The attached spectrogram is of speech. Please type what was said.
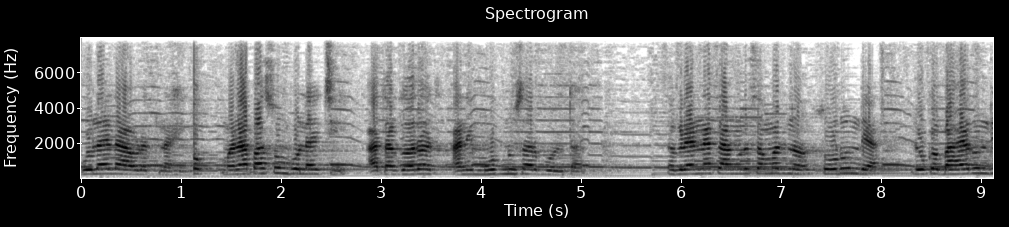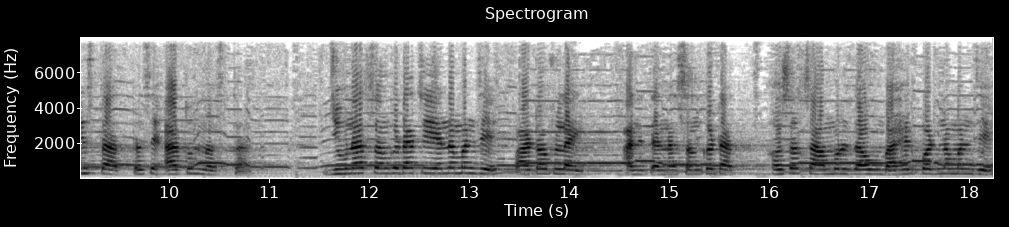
बोलायला आवडत नाही. मनापासून बोलायची आता गरज आणि मूडनुसार बोलतात. सगळ्यांना चांगलं समजणं सोडून द्या. लोक बाहेरून दिसतात तसे आतून नसतात. जीवनात संकटाचे येणं म्हणजे पार्ट ऑफ लाईफ आणि त्यांना संकटात हसत सामोरं जाऊन बाहेर पडणं म्हणजे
